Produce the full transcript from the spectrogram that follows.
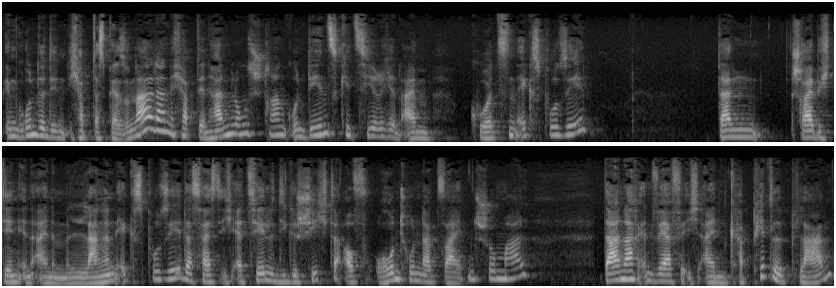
im Grunde den, ich habe das Personal dann, ich habe den Handlungsstrang und den skizziere ich in einem kurzen Exposé. Dann schreibe ich den in einem langen Exposé. Das heißt, ich erzähle die Geschichte auf rund 100 Seiten schon mal. Danach entwerfe ich einen Kapitelplan,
